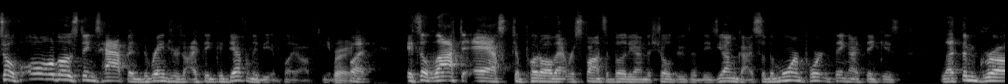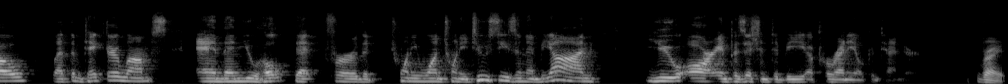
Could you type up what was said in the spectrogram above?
So if all those things happen, the Rangers I think could definitely be a playoff team. Right. But it's a lot to ask to put all that responsibility on the shoulders of these young guys. So the more important thing I think is let them grow, let them take their lumps, and then you hope that for the 21 22 season and beyond, you are in position to be a perennial contender. Right,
